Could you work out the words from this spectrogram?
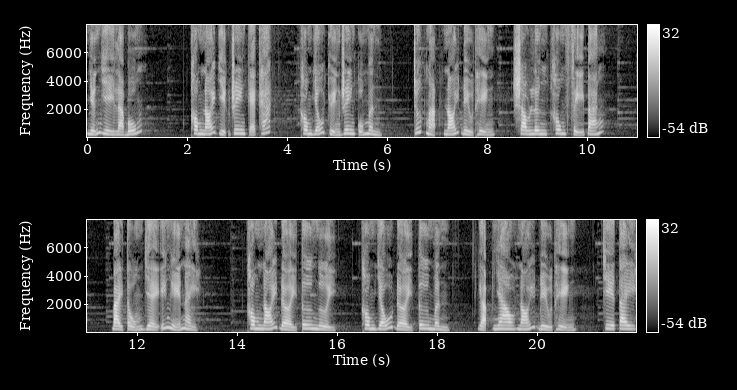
Những gì là bốn? Không nói việc riêng kẻ khác, không giấu chuyện riêng của mình, trước mặt nói điều thiện, sau lưng không phỉ bán. Bài tụng về ý nghĩa này không nói đời tư người, không giấu đời tư mình, gặp nhau nói điều thiện, chia tay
